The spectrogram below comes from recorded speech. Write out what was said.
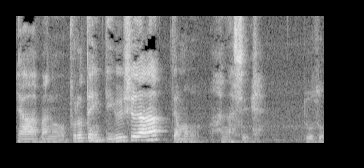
いやーあのプロテインって優秀だなって思う話。どうぞ。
